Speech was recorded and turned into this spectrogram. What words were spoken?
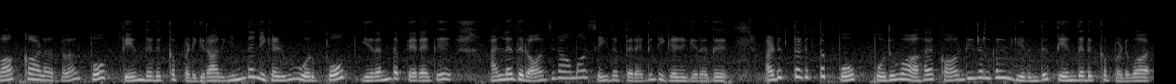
வாக்காளர்களால் போப் தேர்ந்தெடுக்கப்படுகிறார். இந்த நிகழ்வு ஒரு போப் இறந்த பிறகு அல்லது ராஜினாமா செய்த பிறகு நிகழ்கிறது. அடுத்தடுத்த போப் பொதுவாக கார்டினல்கள் இருந்து தேர்ந்தெடுக்கப்படுவார்.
